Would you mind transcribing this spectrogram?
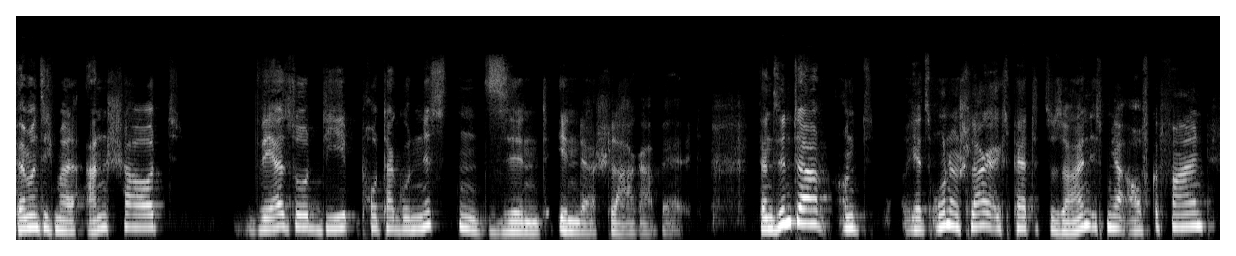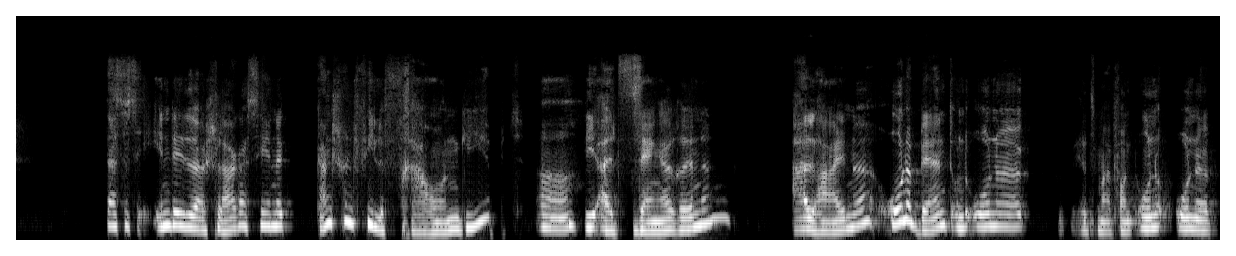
wenn man sich mal anschaut, wer so die Protagonisten sind in der Schlagerwelt, dann sind da, und jetzt ohne Schlagerexperte zu sein, ist mir aufgefallen, dass es in dieser Schlagerszene ganz schön viele Frauen gibt, oh. die als Sängerinnen alleine, ohne Band und ohne, jetzt mal von, ohne, ohne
